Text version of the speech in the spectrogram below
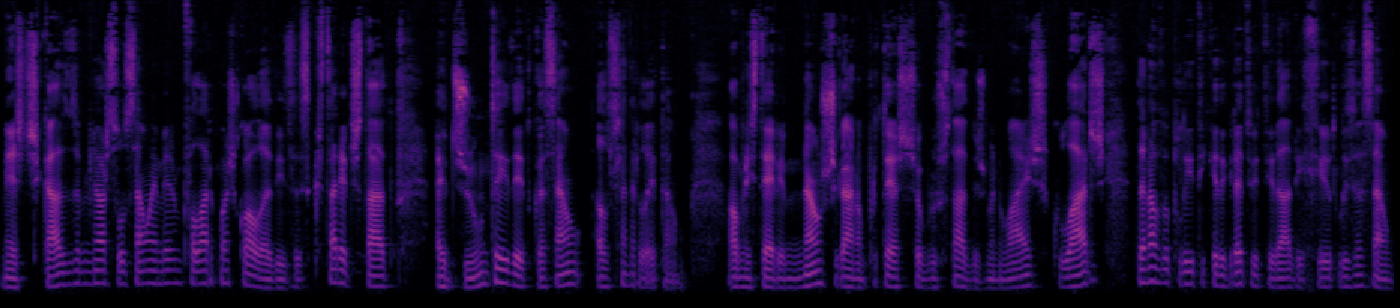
Nestes casos, a melhor solução é mesmo falar com a escola, diz a Secretária de Estado Adjunta e da Educação, Alexandra Leitão. Ao Ministério não chegaram protestos sobre o estado dos manuais escolares da nova política de gratuitidade e reutilização,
